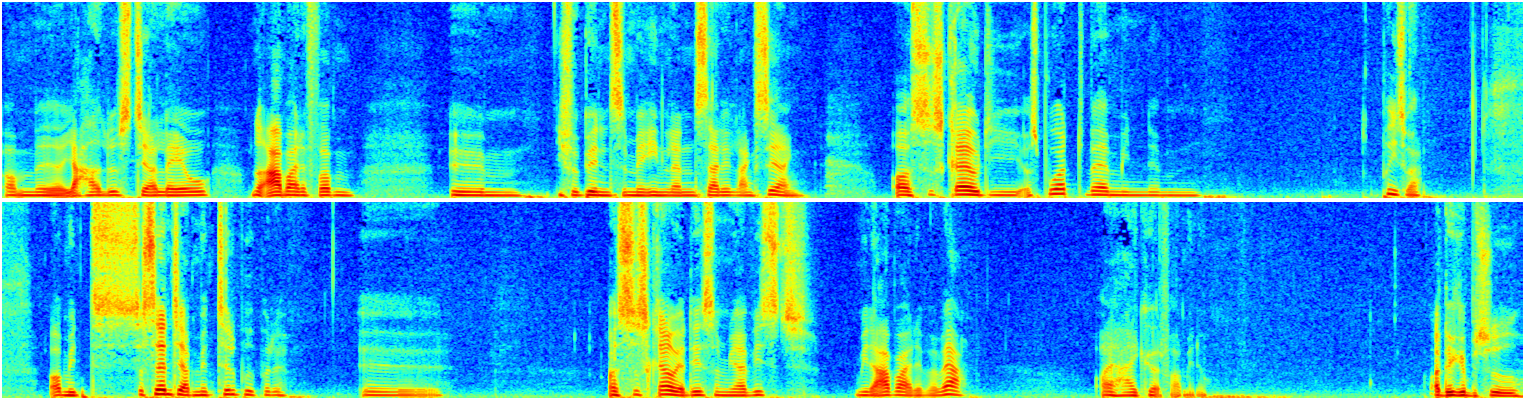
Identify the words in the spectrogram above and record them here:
om øh, jeg havde lyst til at lave noget arbejde for dem øh, i forbindelse med en eller anden særlig lancering. Og så skrev de og spurgte, hvad min øh, pris var. Og mit, så sendte jeg dem et tilbud på det. Øh, og så skrev jeg det, som jeg vidste, mit arbejde var værd. Og jeg har ikke hørt fra dem endnu. Og det kan betyde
